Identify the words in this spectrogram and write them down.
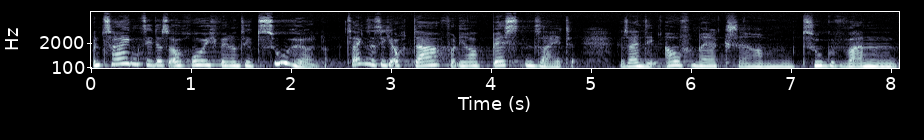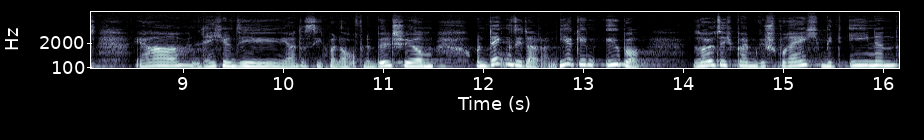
Und zeigen Sie das auch ruhig, während Sie zuhören. Zeigen Sie sich auch da von Ihrer besten Seite. Seien Sie aufmerksam, zugewandt, ja, lächeln Sie, ja, das sieht man auch auf einem Bildschirm. Und denken Sie daran, Ihr Gegenüber soll sich beim Gespräch mit Ihnen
